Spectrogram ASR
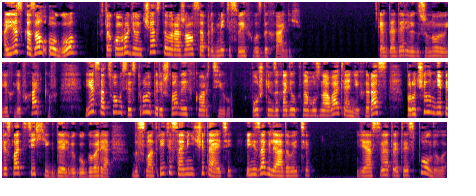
«А я сказал, ого!» В таком роде он часто выражался о предмете своих воздыханий. Когда Дельвик с женой уехали в Харьков, я с отцом и сестрой перешла на их квартиру. Пушкин заходил к нам узнавать о них и раз поручил мне переслать стихи к Дельвигу, говоря, «Да смотрите, сами не читайте и не заглядывайте». Я свято это исполнила,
